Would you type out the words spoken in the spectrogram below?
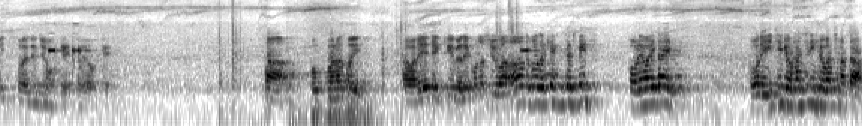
いそれで順 OK それ OK さあトップ争い。差は0.9秒でこの週はああところで研究選手ミス。これは痛い。ここで1秒8に広がってしまった。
